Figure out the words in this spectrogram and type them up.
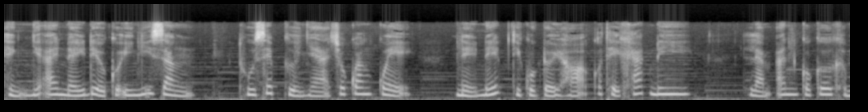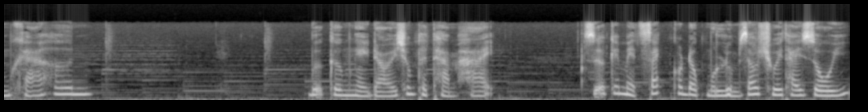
Hình như ai nấy đều có ý nghĩ rằng Thu xếp cửa nhà cho quang quẻ Nể nếp thì cuộc đời họ có thể khác đi Làm ăn có cơ khấm khá hơn Bữa cơm ngày đói trông thật thảm hại Giữa cái mệt sách có độc một lùm rau chuối thái dối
